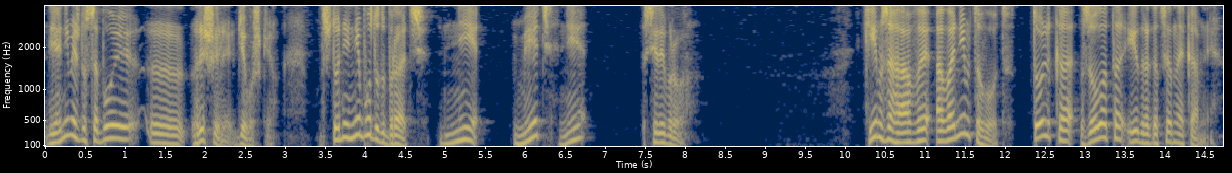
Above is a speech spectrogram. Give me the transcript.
И они между собой э, решили, девушки, что они не будут брать ни медь, ни серебро. Ким загавы аваним-то вот, только золото и драгоценные камни.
